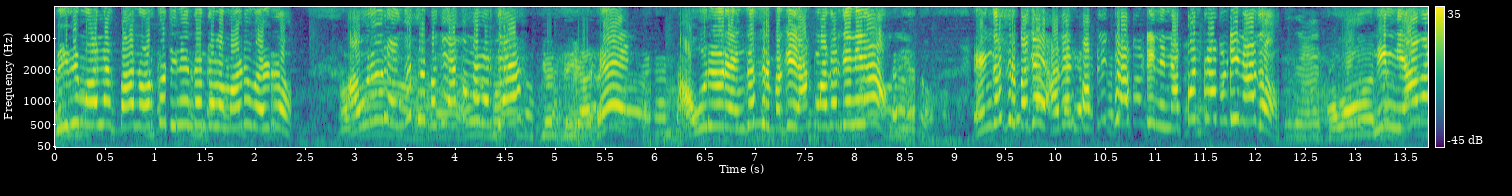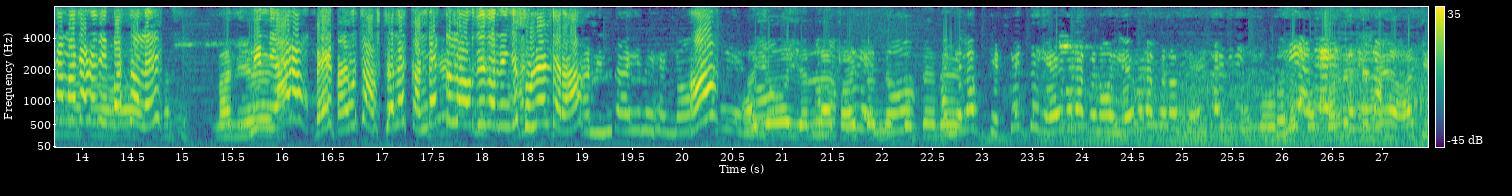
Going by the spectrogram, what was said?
ಬಿವಿ ಮಾಲ್ ಬಾ ನೋಡ್ಕೋತೀನಿ ಅಂತಲ್ಲ ಮಾಡು ಮಾಡ್ರು ಅವ್ರವ್ರ ಹೆಂಗಸ್ರ ಬಗ್ಗೆ ಯಾಕೆ ಮಾತಾಡ್ತೀಯ ಅವ್ರವ್ರ ಹೆಂಗಸ್ರ ಬಗ್ಗೆ ಯಾಕೆ ಮಾತಾಡ್ತೀನಿ ನೀನು ಹೆಂಗಸ್ರ ಬಗ್ಗೆ ಅದೇ ಪಬ್ಲಿಕ್ ಪ್ರಾಪರ್ಟಿ ನಿನ್ನ ಅಪ್ಪನ ಪ್ರಾಪರ್ಟಿ ಅದು ನಿನ್ ಯಾವನ ಮಾತಾಡೋದಿ ಬಸ್ ಬಸ್ಸಲ್ಲಿ ನಿನ್ ಯಾರ ಬೇ ಅಯ್ಯೋ ಎಲ್ಲ ಹೆಣ್ಣು ಹಂಗೆಲ್ಲ ಕೆಟ್ಟ ಕೆಟ್ಟ ಹೇಳ್ಬೇಡ ಕಣೋ ಹೇಳ್ಬೇಡ ಕಣೋ ಅಂತ ಹೇಳ್ತಾ ಇದೀನಿ ಬರೀ ಅದೇ ಹೇಳ್ತಾನಿಲ್ಲ. ಹಾಕಿ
